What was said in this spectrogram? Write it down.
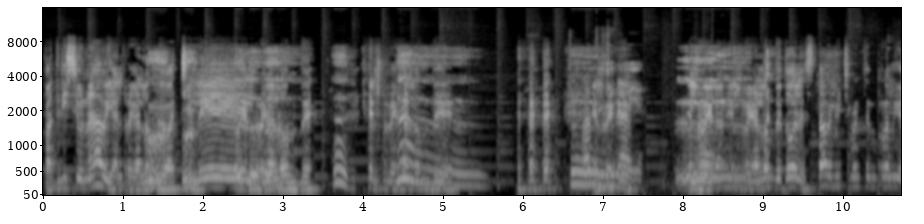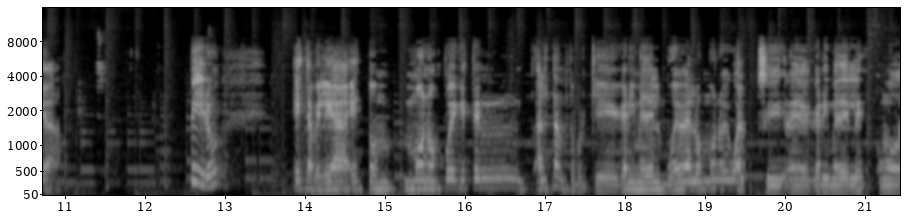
Patricio Navia, el regalón de Bachelet, el regalón de. El regalón de. El el regalón de todo el establishment en realidad. Pero esta pelea, estos monos puede que estén al tanto, porque Gary Medel mueve a los monos igual. Si Gary Medel es como.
